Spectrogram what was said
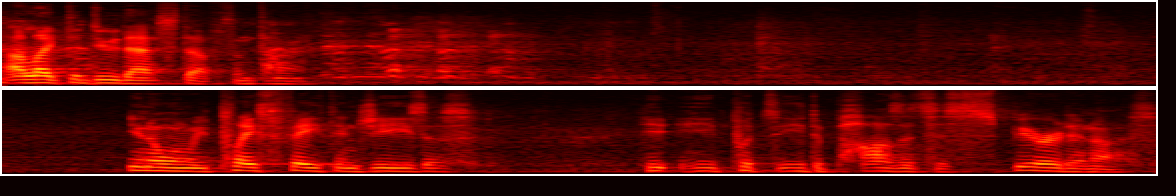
I like to do that stuff sometimes. You know, when we place faith in Jesus, he, he, puts, he deposits his spirit in us.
